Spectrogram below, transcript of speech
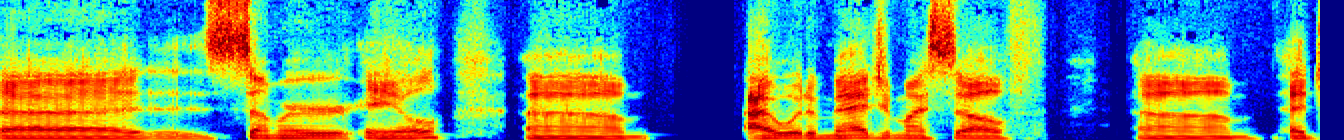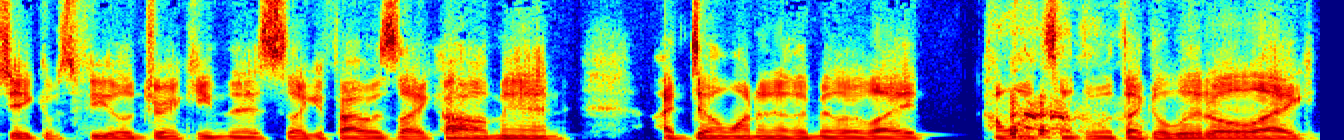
uh, summer ale. Um, I would imagine myself um, at Jacobs Field drinking this. Like if I was like, oh man, I don't want another Miller Lite. I want something with like a little like,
